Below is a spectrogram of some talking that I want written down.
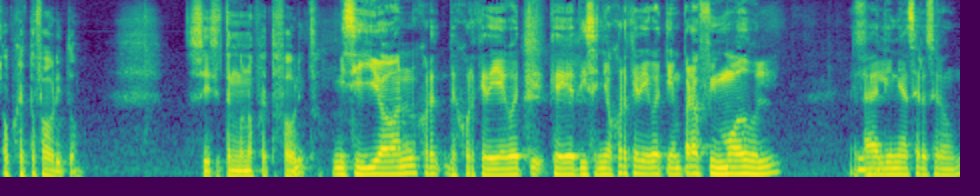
Objeto favorito. Sí, sí tengo un objeto favorito. Mi sillón de Jorge Diego, que diseñó Jorge Diego Etienne para Fimodul, de la línea 001.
